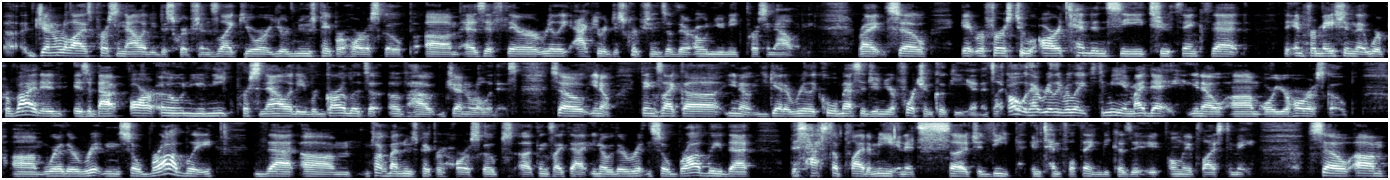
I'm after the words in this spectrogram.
uh, generalized personality descriptions, like your your newspaper horoscope, um, as if they're really accurate descriptions of their own unique personality, right? So it refers to our tendency to think that the information that we're provided is about our own unique personality, regardless of, of how general it is. So, you know, things like, uh, you know, you get a really cool message in your fortune cookie, and it's like, oh, that really relates to me in my day, you know, um, or your horoscope, um, where they're written so broadly that um, I'm talking about newspaper horoscopes, uh, things like that. You know, they're written so broadly that this has to apply to me, and it's such a deep, intentful thing because it, it only applies to me. So, um,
